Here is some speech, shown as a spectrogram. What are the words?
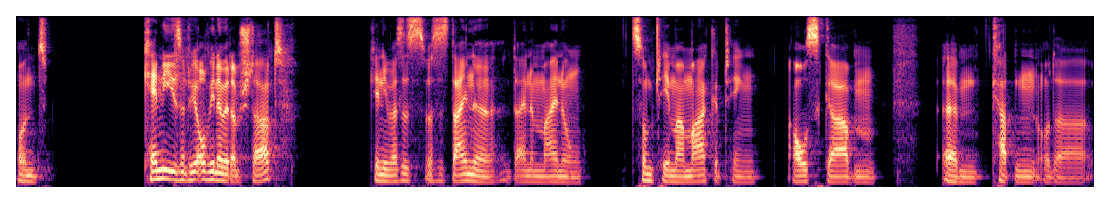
Und Kenny ist natürlich auch wieder mit am Start. Kenny, was ist, was ist deine, deine Meinung zum Thema Marketing, Ausgaben, ähm, cutten oder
